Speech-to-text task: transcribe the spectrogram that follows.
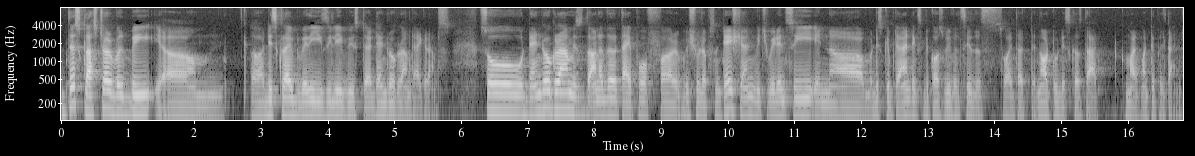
this cluster will be um, uh, described very easily with the dendrogram diagrams. So, dendrogram is the another type of uh, visual representation which we did not see in uh, descriptive analytics because we will see this. So, I thought not to discuss that multiple times.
